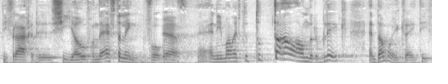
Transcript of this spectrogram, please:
Die vragen de CEO van de Efteling bijvoorbeeld. Ja. En die man heeft een totaal andere blik. En dan word je creatief.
